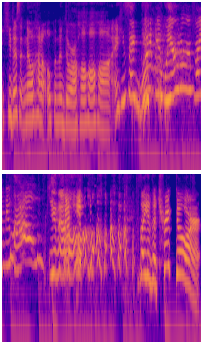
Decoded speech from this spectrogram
he doesn't know how to open the door, ha ha ha. And he's like, wouldn't it be weirder if I knew how? You know? It's like it's a trick door.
